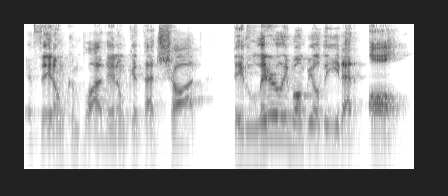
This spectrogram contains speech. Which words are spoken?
if they don't comply, they don't get that shot, they literally won't be able to eat at all.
